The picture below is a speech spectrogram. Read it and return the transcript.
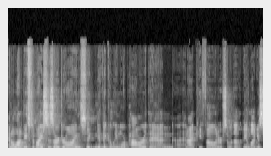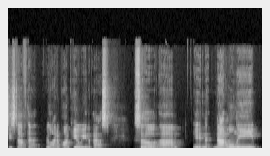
and a lot of these devices are drawing significantly more power than uh, an IP phone or some of the, the, legacy stuff that relied upon PoE in the past. So um, it, not only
